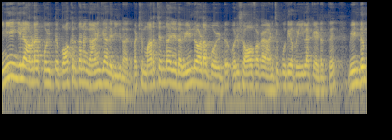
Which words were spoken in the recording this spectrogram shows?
ഇനിയെങ്കിലും അവിടെ പോയിട്ട് പോക്കർത്തനം കാണിക്കാതിരിക്കണമായിരുന്നു പക്ഷെ മറിച്ച് എന്താ ചെയ്ത വീണ്ടും അവിടെ പോയിട്ട് ഒരു ഷോ ഓഫ് ഒക്കെ കാണിച്ച് പുതിയ റീലൊക്കെ എടുത്ത് വീണ്ടും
